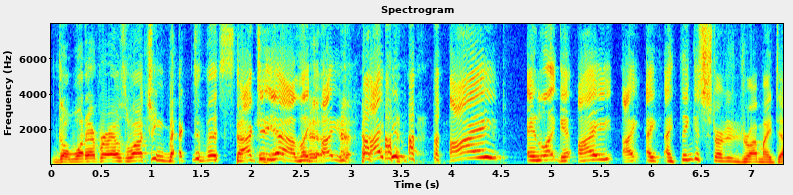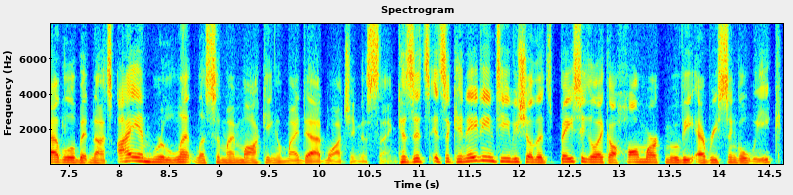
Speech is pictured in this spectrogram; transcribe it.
the whatever I was watching back to this. Back to yeah, like I, I can, I and like I, I, I think it started to drive my dad a little bit nuts. I am relentless in my mocking of my dad watching this thing because it's it's a Canadian TV show that's basically like a Hallmark movie every single week.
